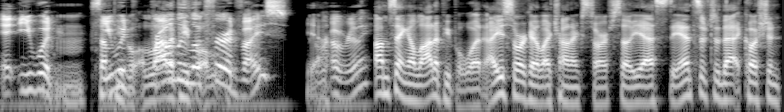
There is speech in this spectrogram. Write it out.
It, you wouldn't. Mm, Some you people, would a lot of probably people. look for advice. Yeah. Oh, really? I'm saying a lot of people would. I used to work at an electronics store, so yes, the answer to that question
